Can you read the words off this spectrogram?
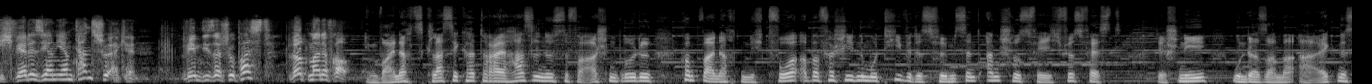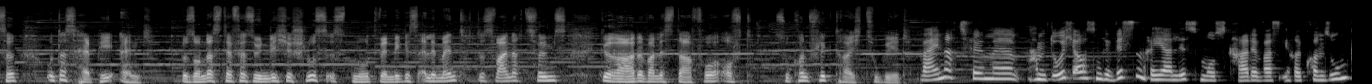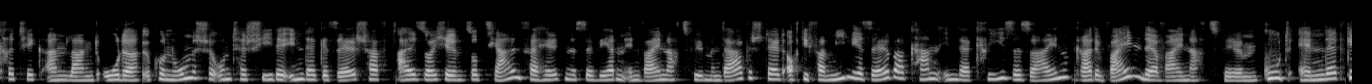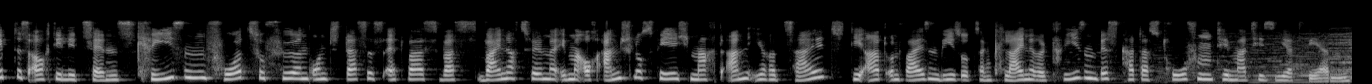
Ich werde Sie an Ihrem Tanzschuh erkennen. Wem dieser Schuh passt, wird meine Frau. Im Weihnachtsklassiker Drei Haselnüsse für Aschenbrödel kommt Weihnachten nicht vor, aber verschiedene Motive des Films sind anschlussfähig fürs Fest. Der Schnee, wundersame Ereignisse und das Happy End. Besonders der versöhnliche Schluss ist notwendiges Element des Weihnachtsfilms, gerade weil es davor oft zu konfliktreich zugeht. Weihnachtsfilme haben durchaus einen gewissen Realismus, gerade was ihre Konsumkritik anlangt oder ökonomische Unterschiede in der Gesellschaft. All solche sozialen Verhältnisse werden in Weihnachtsfilmen dargestellt. Auch die Familie selber kann in der Krise sein. Gerade weil der Weihnachtsfilm gut endet, gibt es auch die Lizenz, Krisen vorzuführen. Und das ist etwas, was Weihnachtsfilme immer auch anschlussfähig macht an ihre Zeit. Die Art und Weisen, wie sozusagen kleinere Krisen Krisen bis Katastrophen thematisiert werden.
